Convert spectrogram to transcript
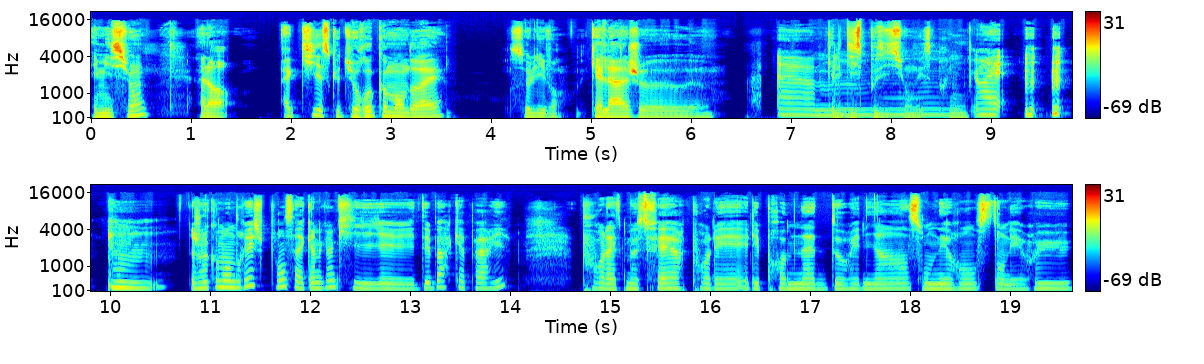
émission. Alors, à qui est-ce que tu recommanderais ce livre? Quel âge euh, Quelle disposition d'esprit? Ouais. je recommanderais, je pense, à quelqu'un qui débarque à Paris pour l'atmosphère, pour les, les promenades d'Aurélien, son errance dans les rues,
